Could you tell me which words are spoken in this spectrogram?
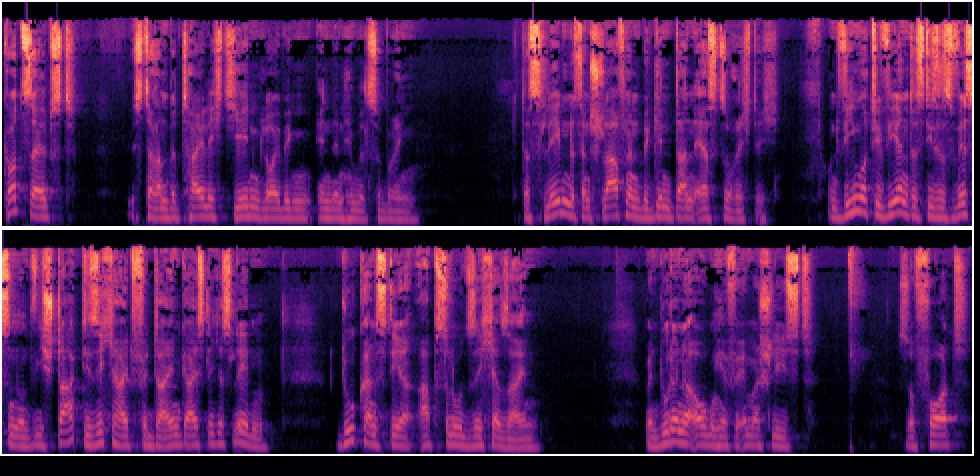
Gott selbst ist daran beteiligt, jeden Gläubigen in den Himmel zu bringen. Das Leben des Entschlafenen beginnt dann erst so richtig. Und wie motivierend ist dieses Wissen und wie stark die Sicherheit für dein geistliches Leben. Du kannst dir absolut sicher sein, wenn du deine Augen hier für immer schließt, sofort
